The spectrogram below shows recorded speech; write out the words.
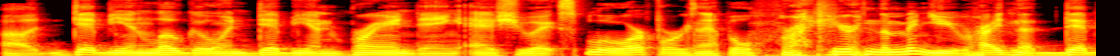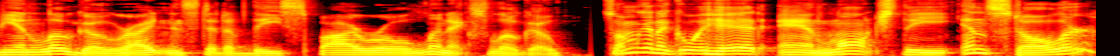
uh, Debian logo and Debian branding as you explore. For example, right here in the menu, right, in the Debian logo, right, instead of the Spiral Linux logo. So I'm going to go ahead and launch the installer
